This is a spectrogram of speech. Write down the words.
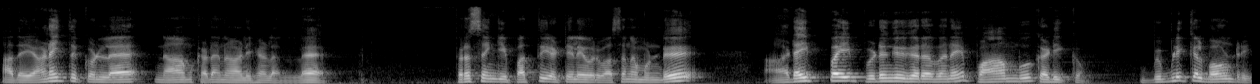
அதை அணைத்து கொள்ள நாம் கடனாளிகள் அல்ல. பிரசங்கி பத்து எட்டிலே ஒரு வசனம் உண்டு. அடைப்பை பிடுங்குகிறவனை பாம்பு கடிக்கும். பிப்ளிக்கல் பவுண்டரி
